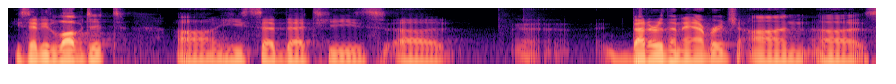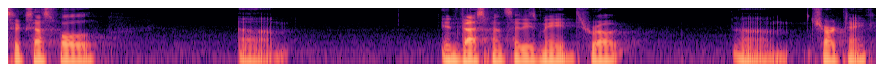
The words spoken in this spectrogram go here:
He said he loved it. Uh, he said that he's uh, better than average on uh, successful um, investments that he's made throughout um, Shark Tank.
